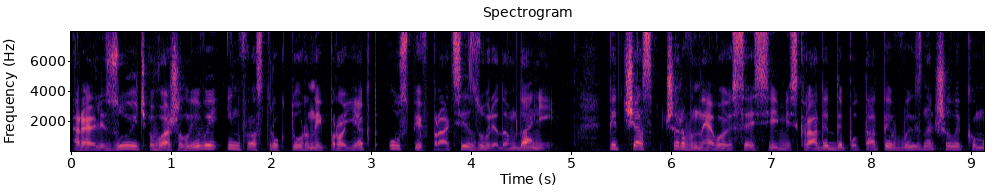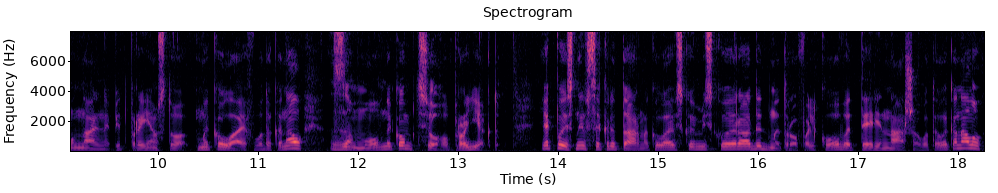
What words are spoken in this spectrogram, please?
реалізують важливий інфраструктурний проєкт у співпраці з урядом Данії. Під час червневої сесії міськради депутати визначили комунальне підприємство Миколаївводоканал замовником цього проєкту. Як пояснив секретар Миколаївської міської ради Дмитро Фалько в етері нашого телеканалу,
